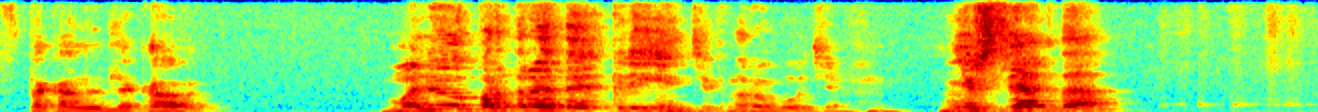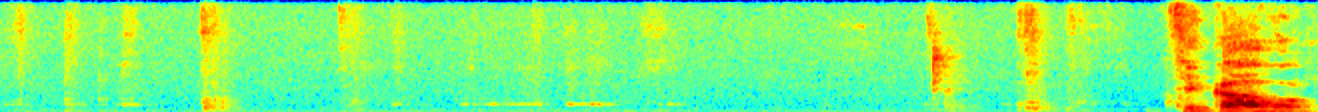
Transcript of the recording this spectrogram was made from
Стакани для кави. Малюю портрети клієнтів на роботі. Ніжсяк, да? Цікаво.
